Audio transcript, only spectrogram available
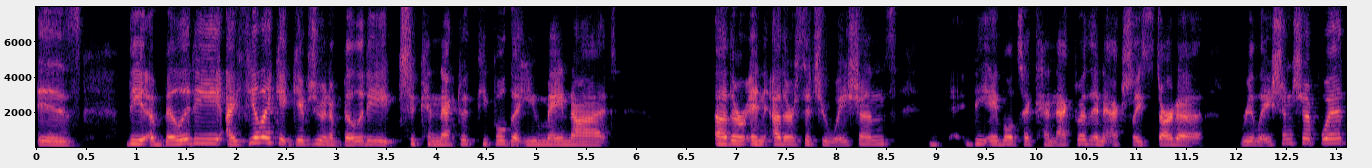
is the ability i feel like it gives you an ability to connect with people that you may not other in other situations be able to connect with and actually start a relationship with.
